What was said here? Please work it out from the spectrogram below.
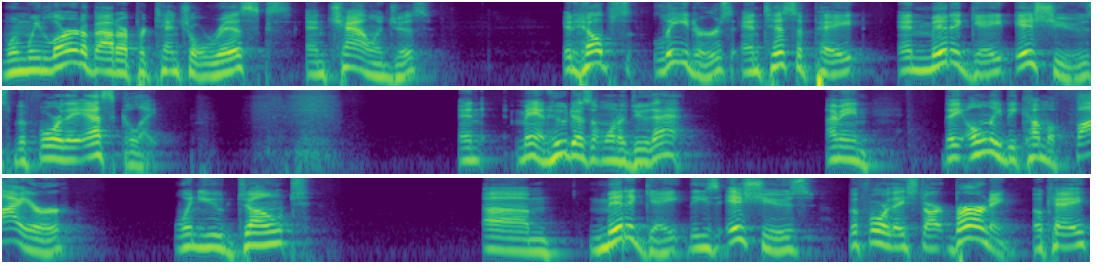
When we learn about our potential risks and challenges, it helps leaders anticipate and mitigate issues before they escalate. And man, who doesn't want to do that? I mean, they only become a fire when you don't um, mitigate these issues before they start burning, okay?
